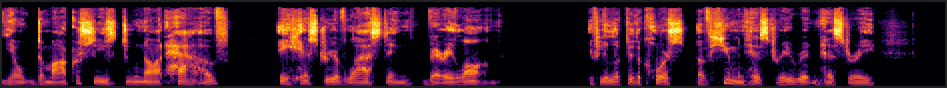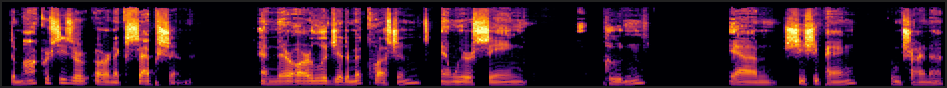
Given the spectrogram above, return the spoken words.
you know, democracies do not have a history of lasting very long. If you look through the course of human history, written history, democracies are, are an exception. And there are legitimate questions. And we are seeing Putin and Xi Jinping from China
